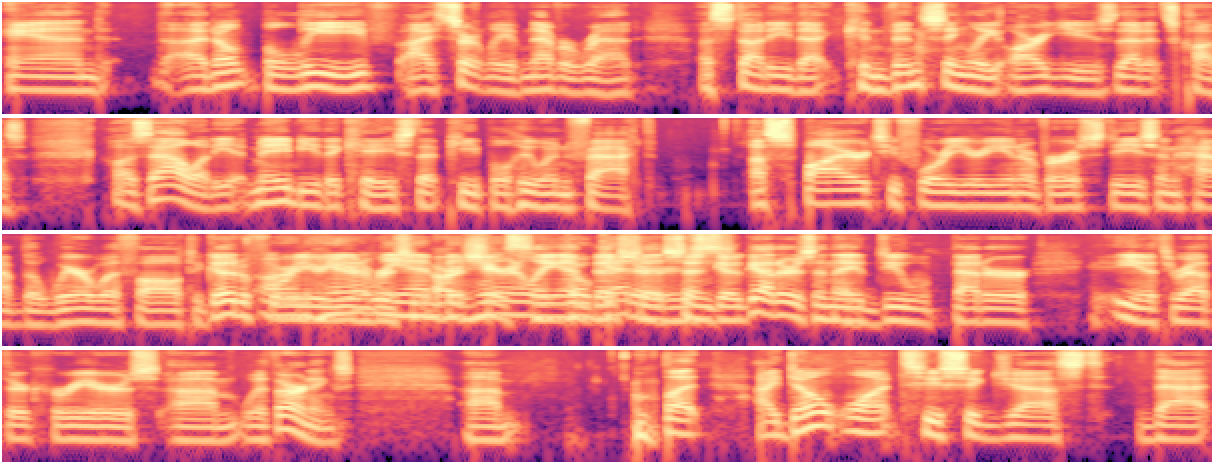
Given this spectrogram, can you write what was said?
And I don't believe, I certainly have never read a study that convincingly argues that it's cause, causality. It may be the case that people who, in fact, aspire to four year universities and have the wherewithal to go to four year universities are inherently ambitious go-getters. and go getters, and they do better you know, throughout their careers um, with earnings. Um, but I don't want to suggest that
